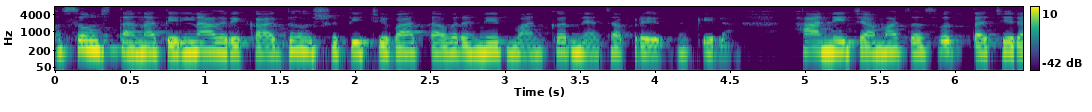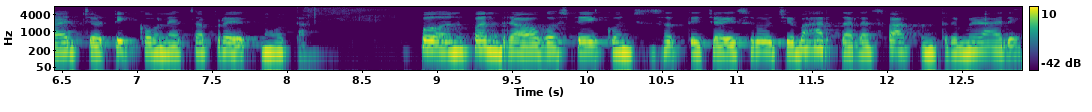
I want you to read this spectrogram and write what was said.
संस्थानातील नागरिकात दहशतीचे वातावरण निर्माण करण्याचा प्रयत्न केला. हा निजामाचा स्वतःचे राज्य टिकवण्याचा प्रयत्न होता. पण पंधरा ऑगस्ट एकोणीसशे सत्तेचाळीस रोजी भारताला स्वातंत्र्य मिळाले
